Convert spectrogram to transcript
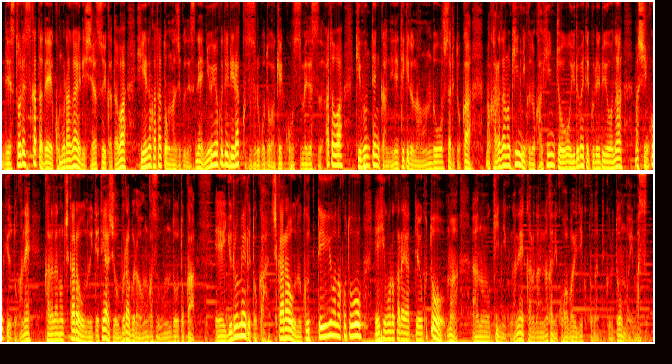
でストレス型で小村返りしやすい方は冷えの方と同じくですね入浴でリラックスすることが結構おすすめですあとは気分転換にね適度な運動をしたりとか、まあ、体の筋肉の過緊張を緩めてくれるような、まあ、深呼吸とかね体の力を抜いて手足をブラブラ動かす運動とか、えー、緩めるとか力を抜くっていうようなことを、え、日頃からやっておくと、まあ、あの筋肉がね体の中にこわばりにくくなってくると思います。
